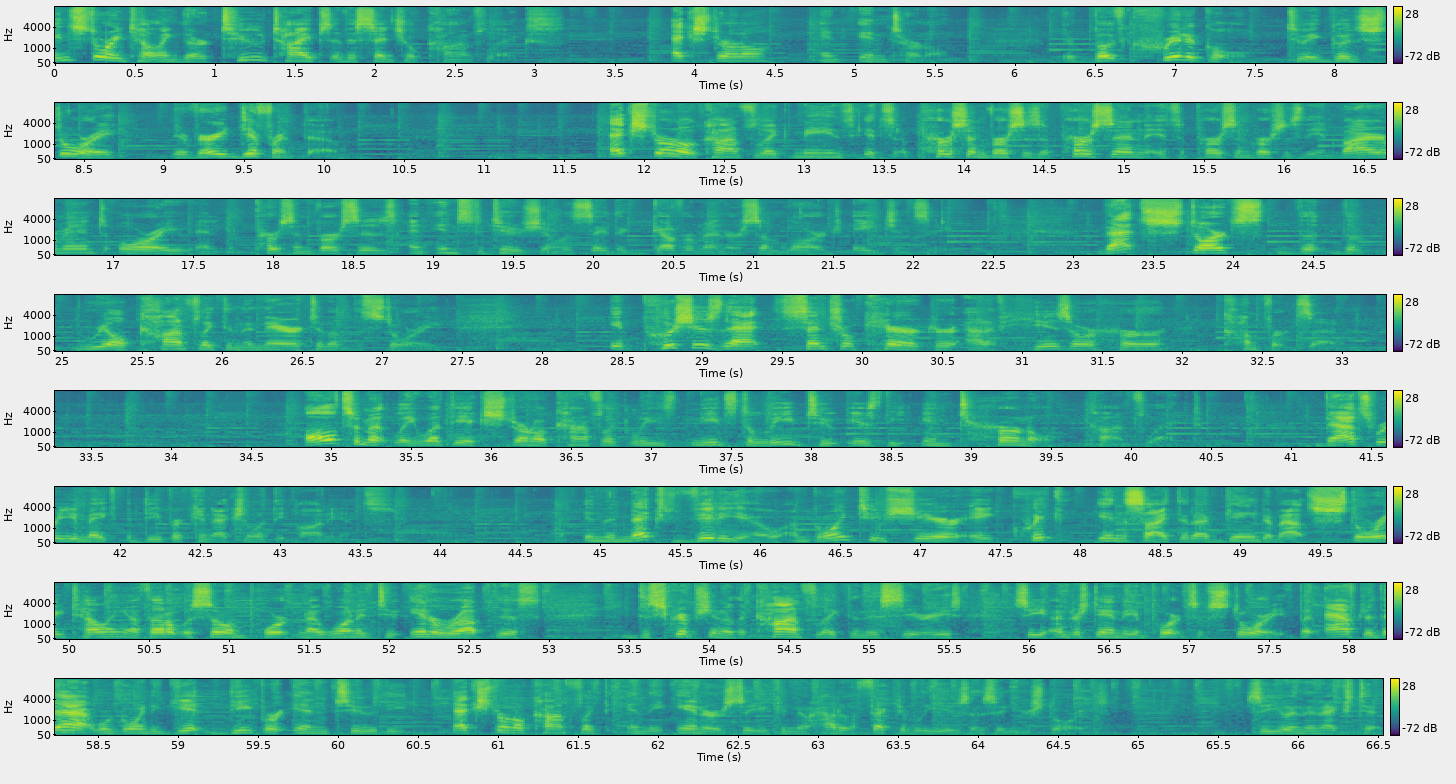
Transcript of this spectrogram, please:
In storytelling, there are two types of essential conflicts external and internal. They're both critical to a good story, they're very different though. External conflict means it's a person versus a person, it's a person versus the environment, or a, a person versus an institution, let's say the government or some large agency. That starts the, the real conflict in the narrative of the story. It pushes that central character out of his or her comfort zone. Ultimately, what the external conflict leads, needs to lead to is the internal conflict. That's where you make a deeper connection with the audience. In the next video, I'm going to share a quick insight that I've gained about storytelling. I thought it was so important, I wanted to interrupt this description of the conflict in this series so you understand the importance of story. But after that, we're going to get deeper into the external conflict and the inner so you can know how to effectively use those in your stories. See you in the next tip.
